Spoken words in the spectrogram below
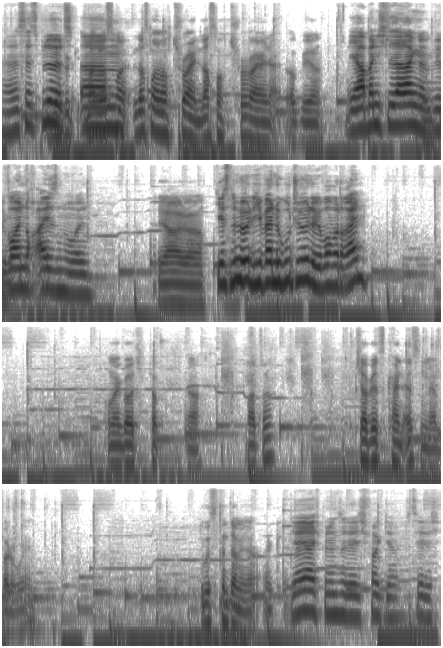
Ja, das ist jetzt blöd. Wir- lass, Ähm, mal, lass mal noch tryen, lass noch tryen, ob wir. ja, aber nicht lange. Wir wollen noch Eisen holen. Ja, ja. Hier ist eine Höhle. Hier wäre eine gute Höhle. Wollen wir rein? Oh mein Gott, ich hab. Ja, warte. Ich habe jetzt kein Essen mehr, by the way. Du bist hinter mir, okay. Ja, ja, ich bin hinter dir. Ich folge dir. Ich sehe dich.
